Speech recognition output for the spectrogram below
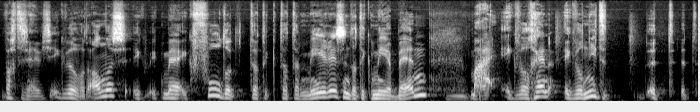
wacht eens even, ik wil wat anders. Ik, ik, merk, ik voel dat, dat, ik, dat er meer is en dat ik meer ben. Mm. Maar ik wil, geen, ik wil niet het, het, het,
